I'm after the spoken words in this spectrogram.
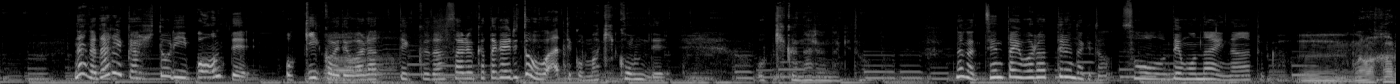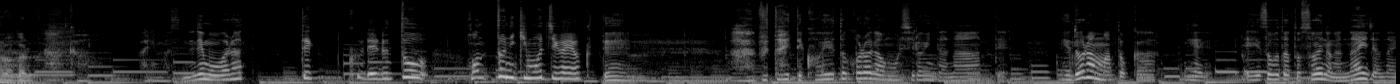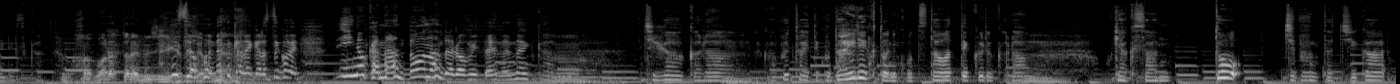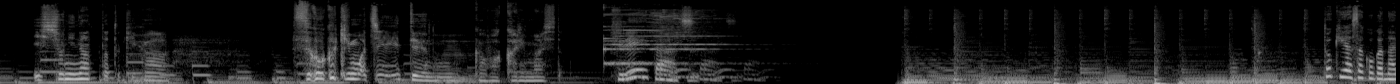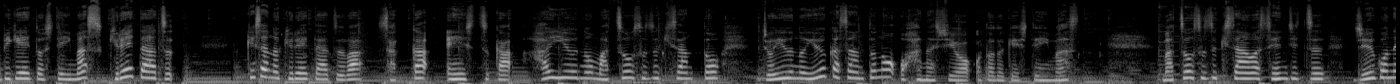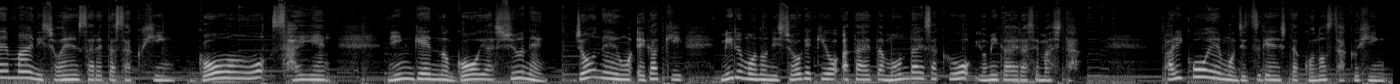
なんか誰か一人ボンって大きい声で笑ってくださる方がいるとわーってこう巻き込んで大きくなるんだけど。なんか全体笑ってるんだけどそうでもないなとか。うん。分かる分かる。なんかありますね。でも笑ってくれると本当に気持ちがよくて、ああ舞台ってこういうところが面白いんだなって、ね、ドラマとか、ね、映像だとそういうのがないじゃないですか。笑ったら NG にそうなんかだからすごいいいのかな？どうなんだろう？みたいななんかうん。違うから,、ん。なんか舞台ってこうダイレクトにこう伝わってくるから、うん。お客さんと自分たちが一緒になった時がすごく気持ちいいっていうのが分かりました。キュレーターズ時あさこがナビゲートしています。キュレーターズ。今朝のキュレーターズは作家演出家俳優の松尾鈴木さんと女優の優香さんとのお話をお届けしています。松尾鈴木さんは先日15年前に初演された作品「轟音」を再演。人間の業や執念情念を描き見る者に衝撃を与えた問題作を蘇らせました。パリ公演も実現したこの作品。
